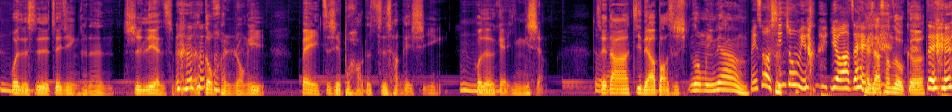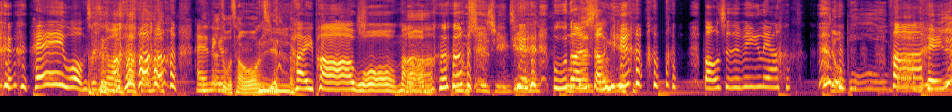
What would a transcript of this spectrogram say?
嗯、或者是最近可能失恋什么的，都很容易被这些不好的磁场给吸引，嗯，或者给影响。所以大家记得要保持心中明亮。没错，心中明亮 又要再开始唱这首歌。对，嘿，我不是这个吗？还有那个怎么唱？我忘记了。你害怕我吗？故事情节不断上演，保持明亮就不怕黑夜。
